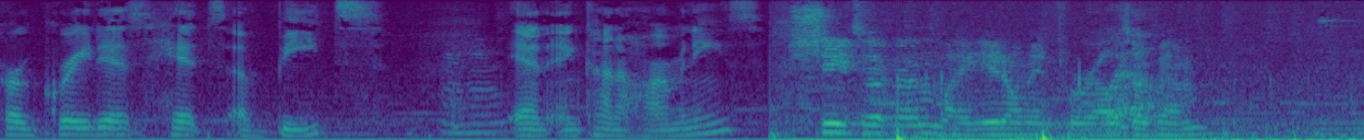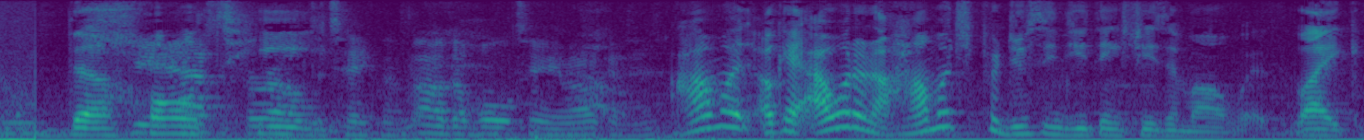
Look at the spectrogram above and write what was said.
her greatest hits of beats and and kind of harmonies She took them. Like you don't mean Pharrell Well, took them. the She whole asked Pharrell team to take them. Oh, the whole team. Okay. how much okay i want to know how much producing do you think she's involved with like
